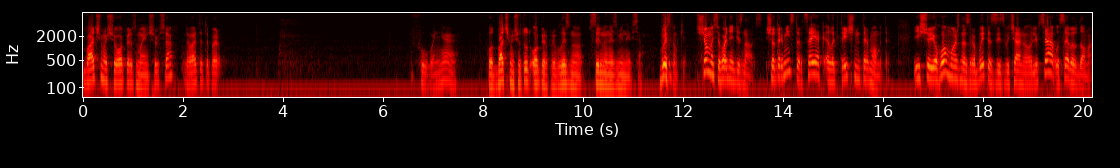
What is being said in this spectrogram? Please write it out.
Бачимо, що опір зменшився. Давайте тепер. Фу, воняє. От бачимо, що тут опір приблизно сильно не змінився. Висновки. Що ми сьогодні дізналися? Що термістор це як електричний термометр, і що його можна зробити зі звичайного олівця у себе вдома.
